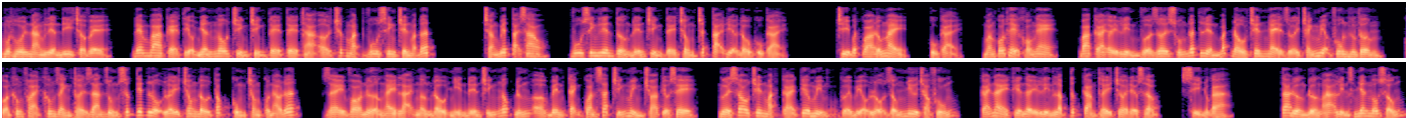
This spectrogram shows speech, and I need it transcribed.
Một hồi nàng liền đi trở về, đem ba kẻ tiểu nhân ngẫu chỉnh chỉnh tề tề thả ở trước mặt vu sinh trên mặt đất. Chẳng biết tại sao, vu sinh liên tưởng đến chỉnh tề trồng chất tại địa đầu củ cải. Chỉ bất quá đống này, củ cải mắng có thể khó nghe, ba cái ấy lìn vừa rơi xuống đất liền bắt đầu trên nhảy dưới tránh miệng phun hương thơm, còn không phải không dành thời gian dùng sức tiết lộ lấy trong đầu tóc cùng trong quần áo đất, dày vò nửa ngày lại ngẩng đầu nhìn đến chính ngốc đứng ở bên cạnh quan sát chính mình choa tiểu c, người sau trên mặt cái tia mỉm cười biểu lộ giống như trào phúng, cái này khiến ấy lìn lập tức cảm thấy trời đều sợ, xỉ nhục ca ta đường đường ạ lìn nhân ngẫu sống.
